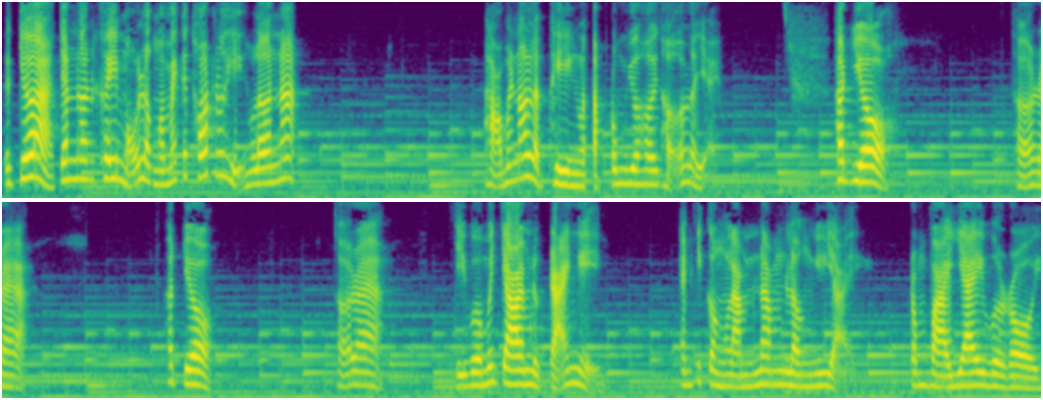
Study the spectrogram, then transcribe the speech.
Được chưa? Cho nên khi mỗi lần mà mấy cái thót nó hiện lên á, họ mới nói là thiền là tập trung vô hơi thở là vậy. Hết vô. Thở ra hết vô. Thở ra. Chị vừa mới cho em được trải nghiệm. Em chỉ cần làm 5 lần như vậy. Trong vài giây vừa rồi,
